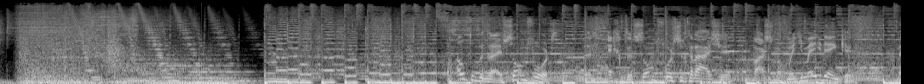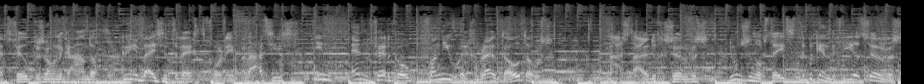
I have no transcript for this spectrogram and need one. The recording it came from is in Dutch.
Autobedrijf Zandvoort. Een echte Zandvoortse garage waar ze nog met je meedenken. Met veel persoonlijke aandacht kun je bij ze terecht voor reparaties in en verkoop van nieuw en gebruikte auto's. Naast de huidige service doen ze nog steeds de bekende Fiat-service.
